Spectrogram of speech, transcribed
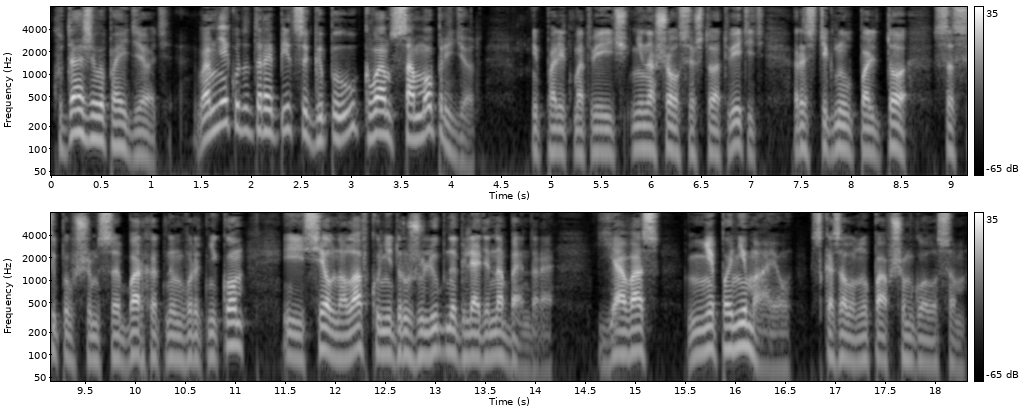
«Куда же вы пойдете? Вам некуда торопиться, ГПУ к вам само придет». Ипполит Матвеевич не нашелся, что ответить, расстегнул пальто с осыпавшимся бархатным воротником и сел на лавку, недружелюбно глядя на Бендера. «Я вас не понимаю», — сказал он упавшим голосом.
